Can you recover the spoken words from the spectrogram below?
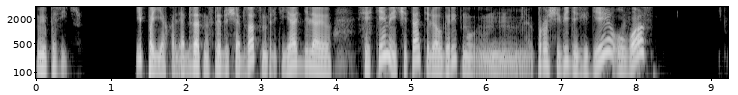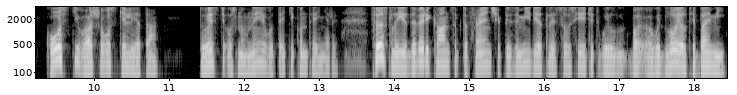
мою позицию. И поехали. Обязательно следующий абзац. Смотрите, я отделяю системе, читателю, алгоритму проще видеть, где у вас кости вашего скелета. То есть основные вот эти контейнеры. Firstly, the very concept of friendship is immediately associated with, with loyalty by me.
